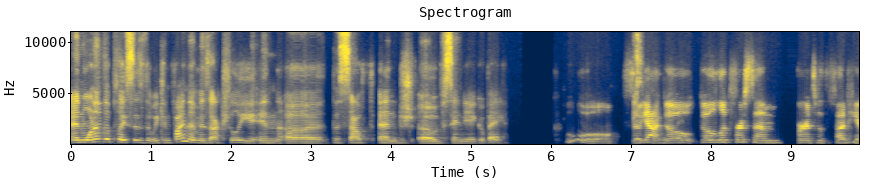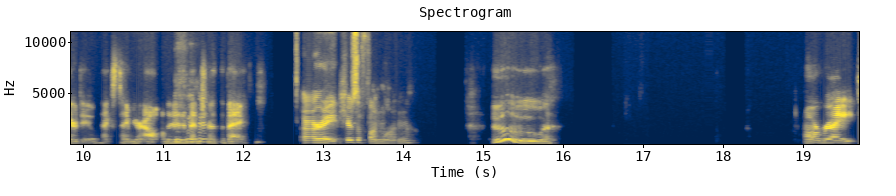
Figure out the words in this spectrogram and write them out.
And one of the places that we can find them is actually in uh, the south edge of San Diego Bay. Cool. So yeah, go go look for some birds with a fun hairdo next time you're out on an adventure at the bay. All right, here's a fun one. Ooh. All right.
